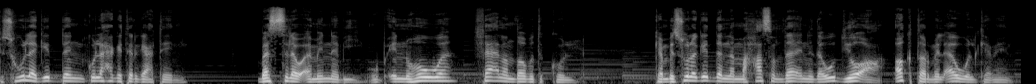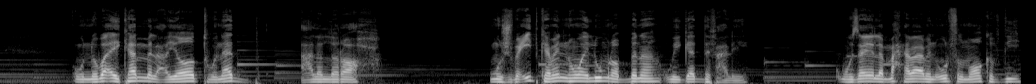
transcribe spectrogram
بسهولة جدا كل حاجة ترجع تاني. بس لو آمنا بيه وبانه هو فعلا ضابط الكل. كان بسهولة جدا لما حصل ده إن داود يقع أكتر من الأول كمان وإنه بقى يكمل عياط وندب على اللي راح. مش بعيد كمان إن هو يلوم ربنا ويجدف عليه. وزي لما إحنا بقى بنقول في المواقف دي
